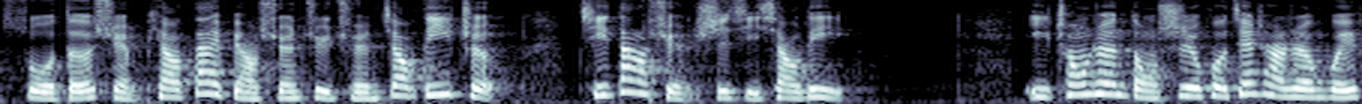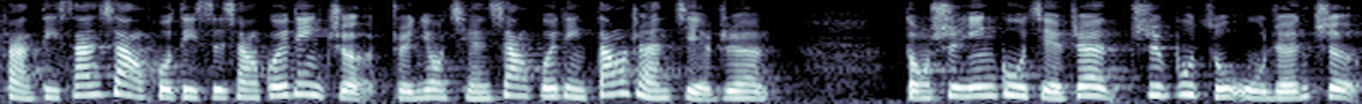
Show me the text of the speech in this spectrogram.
所得选票代表选举权较低者，其当选失其效力。已充任董事或监察人违反第三项或第四项规定者，准用前项规定当然解任。董事因故解任至不足五人者，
